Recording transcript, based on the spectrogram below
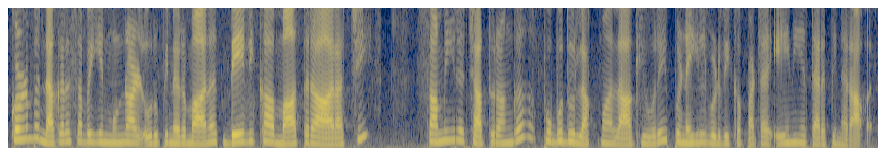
கொழும்பு நகர சபையின் முன்னாள் உறுப்பினருமான தேவிகா மாத்திர ஆராய்ச்சி சமீர சதுரங்க புபுது லக்மால் ஆகியோரை பிணையில் விடுவிக்கப்பட்ட ஏனைய தரப்பினராவர்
